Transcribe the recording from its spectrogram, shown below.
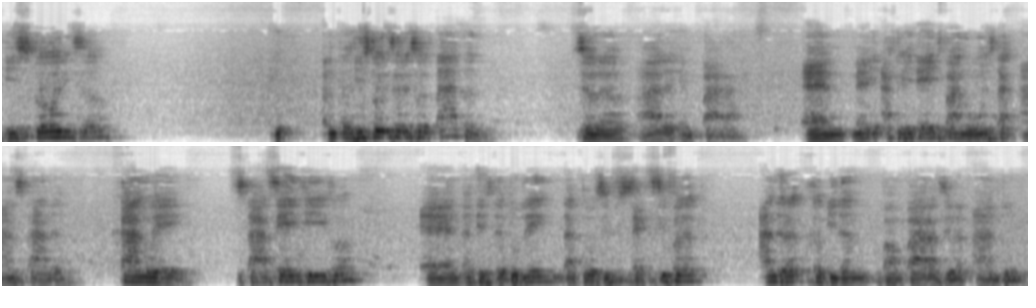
historische, een, historische resultaten zullen halen in Para. En met die activiteit van woensdag aanstaande gaan wij staatszijn geven. En het is de bedoeling dat we successievelijk andere gebieden van Para zullen aandoen.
